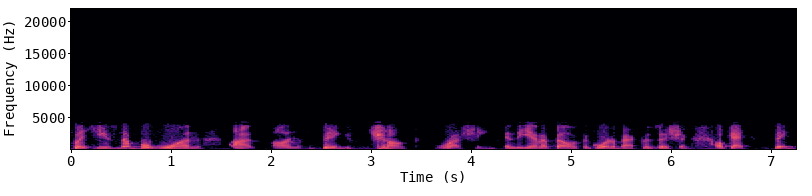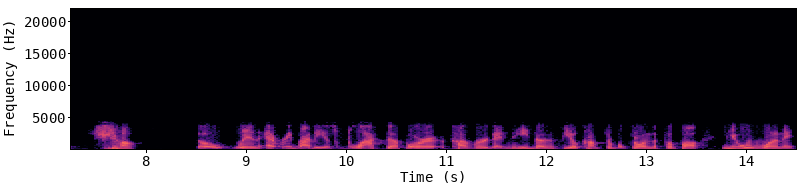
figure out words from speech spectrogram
but he's number one on on big chunk rushing in the NFL at the quarterback position. Okay, big chunk. So when everybody is blocked up or covered and he doesn't feel comfortable throwing the football, he will run it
